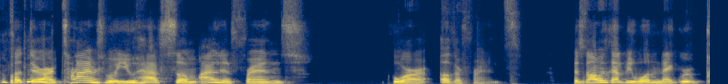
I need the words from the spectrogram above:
That's But good there are times where you have some island friends who are other friends. There's always got to be one in that group.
